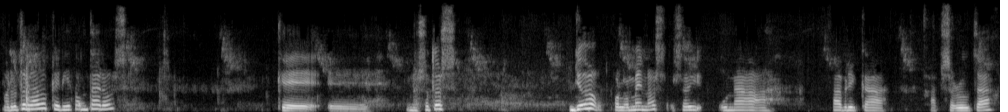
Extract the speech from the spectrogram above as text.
Por otro lado, quería contaros que eh, nosotros, yo por lo menos, soy una fábrica absoluta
